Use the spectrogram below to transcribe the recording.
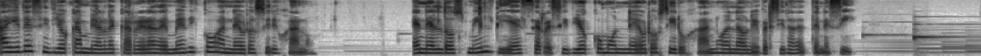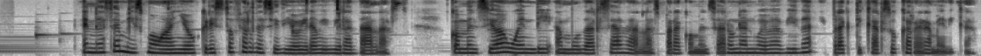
Ahí decidió cambiar de carrera de médico a neurocirujano. En el 2010 se recibió como neurocirujano en la Universidad de Tennessee. En ese mismo año, Christopher decidió ir a vivir a Dallas. convenció a Wendy a mudarse a Dallas para comenzar una nueva vida y practicar su carrera médica.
